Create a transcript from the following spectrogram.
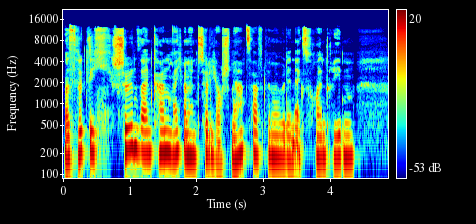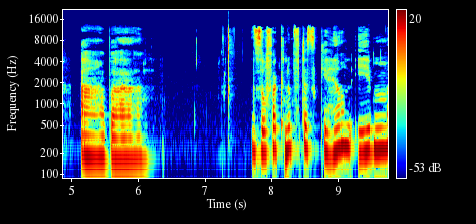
Was wirklich schön sein kann, manchmal natürlich auch schmerzhaft, wenn wir über den Ex-Freund reden, aber so verknüpft das Gehirn eben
